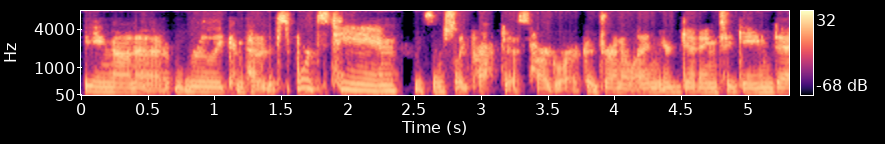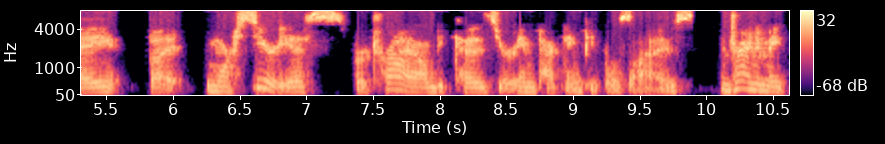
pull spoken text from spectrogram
being on a really competitive sports team, essentially practice, hard work, adrenaline, you're getting to game day but more serious for trial because you're impacting people's lives and trying to make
